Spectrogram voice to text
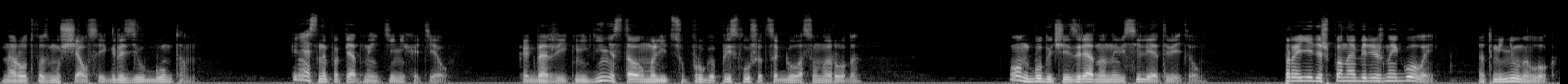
Народ возмущался и грозил бунтом. Князь на попятные идти не хотел. Когда же и княгиня стала молить супруга прислушаться к голосу народа, он, будучи изрядно навеселе, ответил: "Проедешь по набережной голой, отменю налог".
